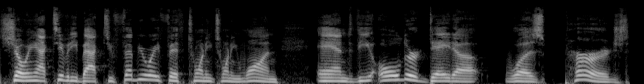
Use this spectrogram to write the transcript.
showing activity back to February 5th, 2021 and the older data was purged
